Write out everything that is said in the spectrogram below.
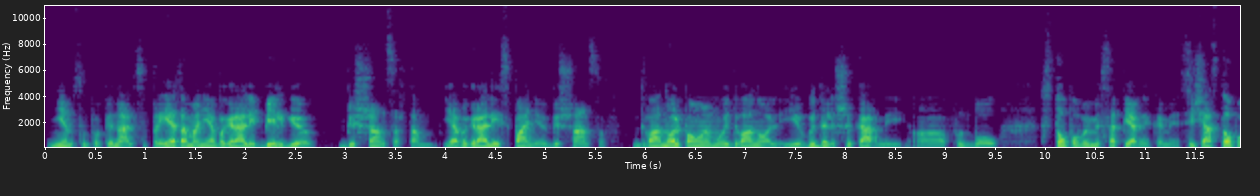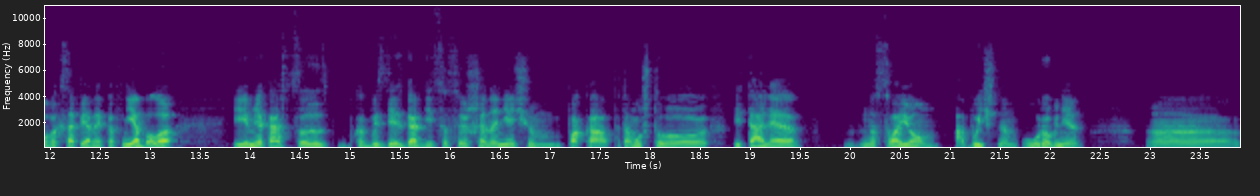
немцам по пенальти. При этом они обыграли Бельгию без шансов там и обыграли Испанию без шансов. 2-0, по-моему, и 2-0. И выдали шикарный э, футбол с топовыми соперниками. Сейчас топовых соперников не было. И мне кажется, как бы здесь гордиться совершенно нечем пока, потому что Италия на своем обычном уровне, э,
